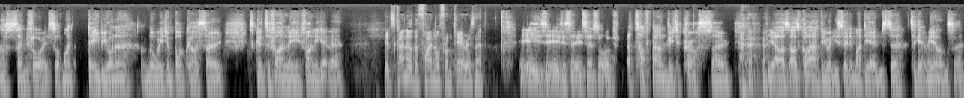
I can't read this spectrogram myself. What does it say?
I was saying before, it's sort of my debut on a Norwegian podcast, so it's good to finally finally get there. It's kind of the final frontier, isn't it? It is. It is. It's a, it's a sort of a tough boundary to cross. So, yeah, I was, I was quite happy when you slid in my DMs to to get me on. So,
